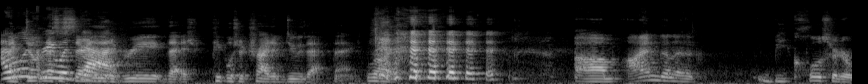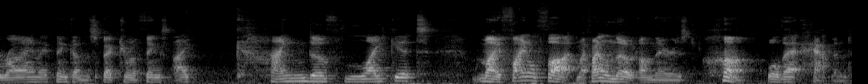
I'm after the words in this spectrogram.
I will don't agree with necessarily that. agree that sh- people should try to do that thing. Right. Um, I'm gonna be closer to Ryan. I think on the spectrum of things, I kind of like it. My final thought, my final note on there is, huh? Well, that happened,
